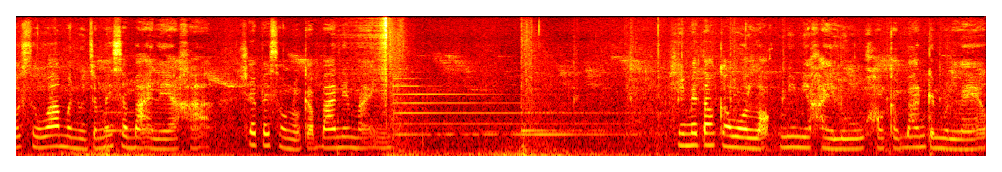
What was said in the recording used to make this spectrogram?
รู้สึกว่ามันหนูจะไม่สบายเลยอะค่ะ ช่วยไปส่งหนูกลับบ้านได้ไหม พี่ไม่ต้องกังวลหรอกไม่มีใครรู้เขากลับบ้านกันหมดแล้ว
